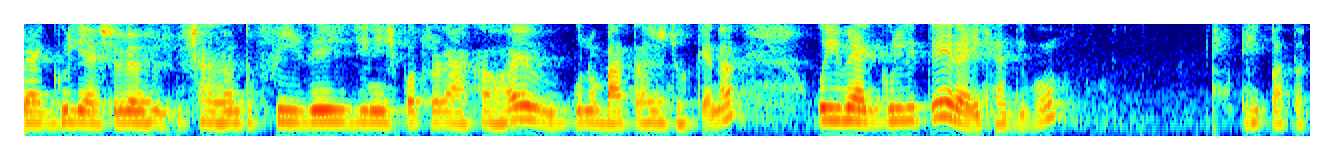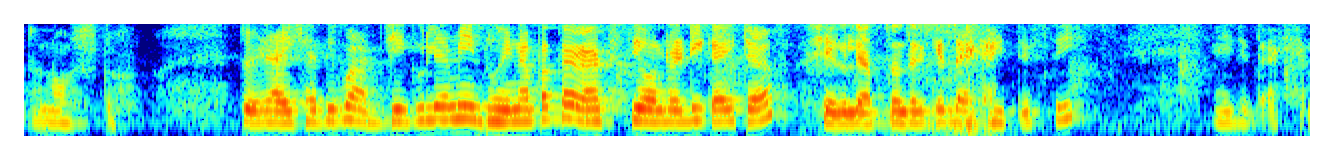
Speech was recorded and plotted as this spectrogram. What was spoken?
ব্যাগগুলি আসলে সাধারণত ফ্রিজে জিনিসপত্র রাখা হয়, কোনো বাতাস ঢোকে না, ওই ব্যাগগুলিতে রাইখা দিব। এই পাতাটা নষ্ট। তো রাইখা দিব, আর যেগুলি আমি ধইনা পাতা রাখছি অলরেডি কাইটা সেগুলি আপনাদেরকে দেখাইতেছি। এই যে দেখেন।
